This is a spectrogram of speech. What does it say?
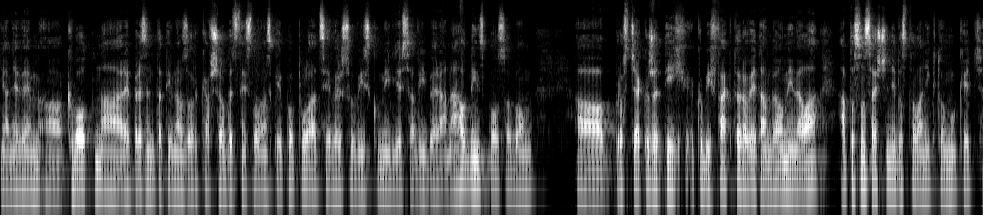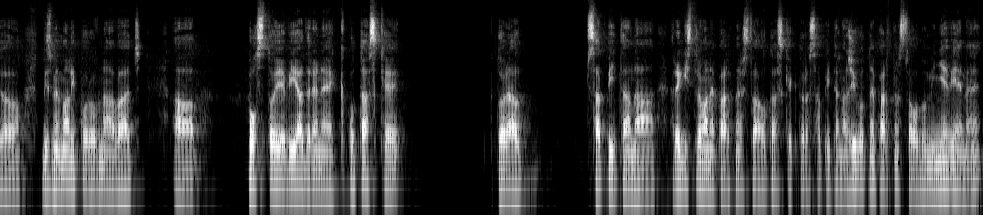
ja neviem, uh, kvotná reprezentatívna vzorka všeobecnej slovenskej populácie versus výskumy, kde sa vyberá náhodným spôsobom. Proste akože tých akoby faktorov je tam veľmi veľa a to som sa ešte nedostal ani k tomu, keď by sme mali porovnávať postoje vyjadrené k otázke, ktorá sa pýta na registrované partnerstva a otázke, ktorá sa pýta na životné partnerstva, lebo my nevieme,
